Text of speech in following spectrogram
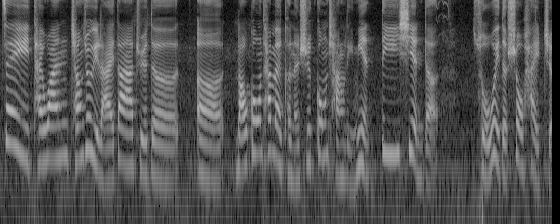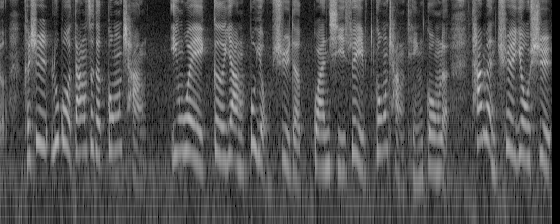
在台湾长久以来，大家觉得，呃，劳工他们可能是工厂里面第一线的所谓的受害者。可是，如果当这个工厂因为各样不永续的关系，所以工厂停工了，他们却又是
